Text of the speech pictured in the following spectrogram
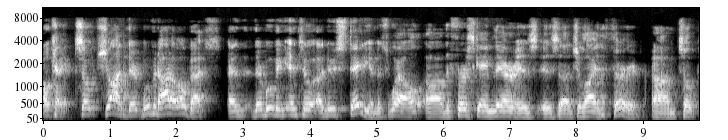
Okay. So, Sean, they're moving out of Obetz and they're moving into a new stadium as well. Uh, the first game there is, is uh, July the 3rd. Um, so,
